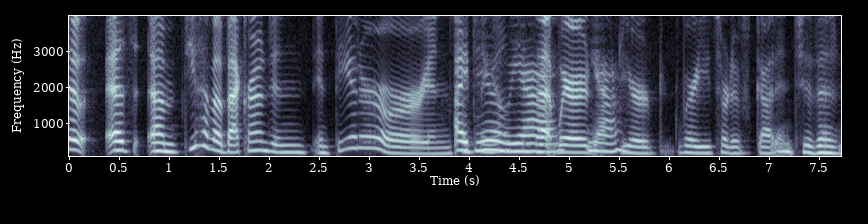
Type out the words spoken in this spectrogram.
So, as um, do you have a background in in theater or in I do, else? Is yeah, that where yeah. you're where you sort of got into the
